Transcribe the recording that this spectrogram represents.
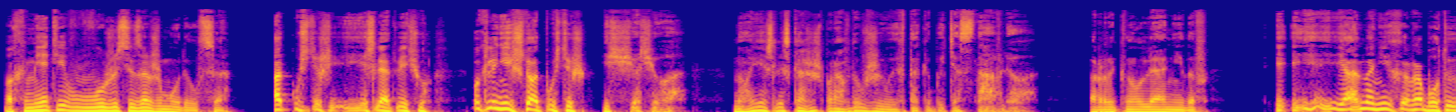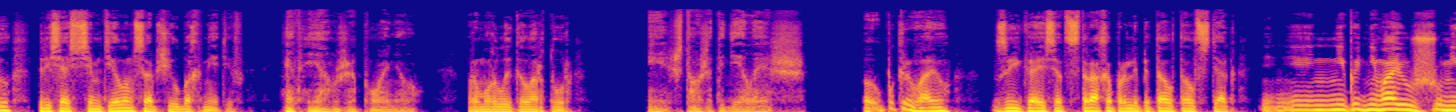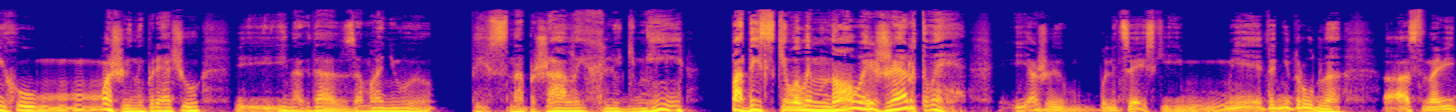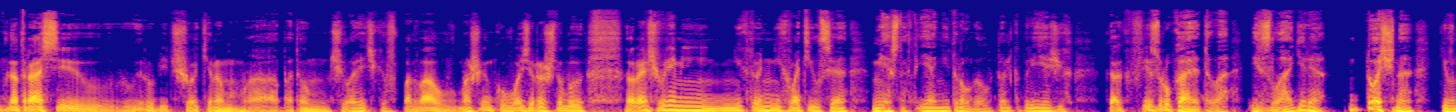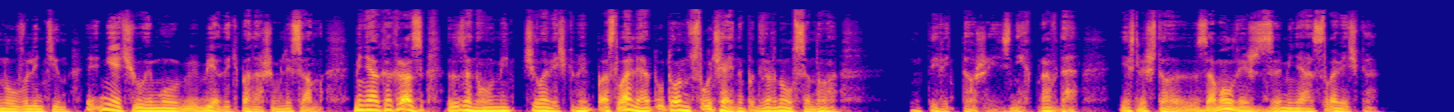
Бахметьев в ужасе зажмурился. «Отпустишь, если отвечу. Поклянись, что отпустишь. Еще чего!» Но если скажешь правду, в живых так и быть оставлю», — рыкнул Леонидов. «Я на них работаю», — трясясь всем телом, сообщил Бахметьев. «Это я уже понял», — промурлыкал Артур. «И что же ты делаешь?» э, «Покрываю», — заикаясь от страха, пролепетал толстяк. «Не, не поднимаю шумиху, машины прячу, иногда заманиваю». «Ты снабжал их людьми?» подыскивал им новые жертвы. Я же полицейский, мне это нетрудно. Остановить на трассе, вырубить шокером, а потом человечка в подвал, в машинку, в озеро, чтобы раньше времени никто не хватился. Местных я не трогал, только приезжих, как физрука этого, из лагеря «Точно!» — кивнул Валентин. «Нечего ему бегать по нашим лесам. Меня как раз за новыми человечками послали, а тут он случайно подвернулся, но... Ты ведь тоже из них, правда? Если что, замолвишь за меня словечко?»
